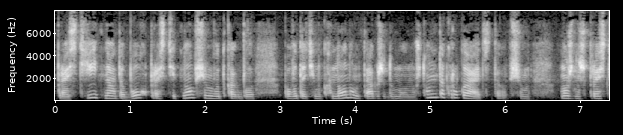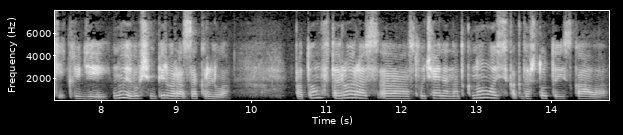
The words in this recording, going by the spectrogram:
простить надо, Бог простит. Ну, в общем, вот как бы по вот этим канонам также думала, ну что он так ругается-то, в общем, можно же простить людей. Ну и, в общем, первый раз закрыла. Потом второй раз э, случайно наткнулась, когда что-то искала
